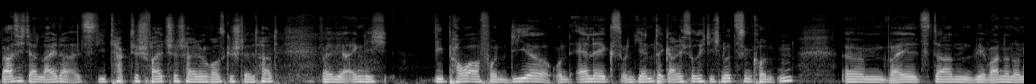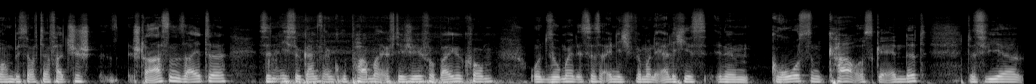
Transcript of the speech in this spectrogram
was sich dann leider als die taktisch falsche Entscheidung rausgestellt hat, weil wir eigentlich die Power von dir und Alex und Jente gar nicht so richtig nutzen konnten, ähm, weil es dann, wir waren dann auch noch ein bisschen auf der falschen Straßenseite, sind nicht so ganz an Groupama FDG vorbeigekommen und somit ist das eigentlich, wenn man ehrlich ist, in einem großen Chaos geendet, dass wir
